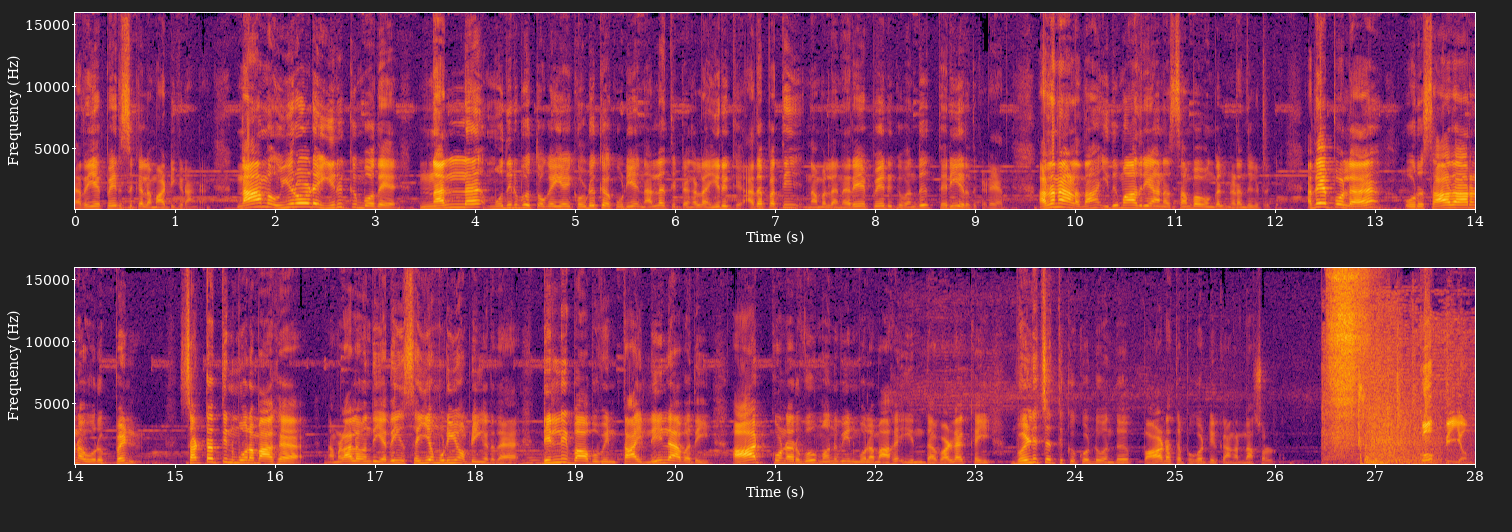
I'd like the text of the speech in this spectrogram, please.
நிறைய பேர் சிக்கலை மாட்டிக்கிறாங்க. நாம் உயிரோடு இருக்கும்போதே நல்ல முதிர்வு தொகையை கொடுக்கக்கூடிய நல்ல திட்டங்கள்லாம் இருக்குது அதை பற்றி நம்மள நிறைய பேருக்கு வந்து தெரியறது கிடையாது. அதனால தான் இது மாதிரியான சம்பவங்கள் நடந்துக்கிட்டு இருக்கு. அதே போல் ஒரு சாதாரண ஒரு பெண் சட்டத்தின் மூலமாக நம்மளால் வந்து எதையும் செய்ய முடியும் அப்படிங்கிறத டில்லி பாபுவின் தாய் லீலாவதி ஆட்கொணர்வு மனுவின் மூலமாக இந்த வழக்கை வெளிச்சத்துக்கு கொண்டு வந்து பாடத்தை புகட்டியிருக்காங்கன்னு தான் சொல்லணும். கோப்பியம்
